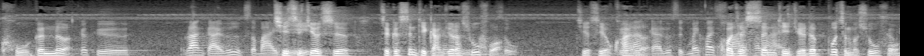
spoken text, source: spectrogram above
苦跟乐。其实就是这个身体感觉到舒服，就是有快乐；或者身体觉得不怎么舒服，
